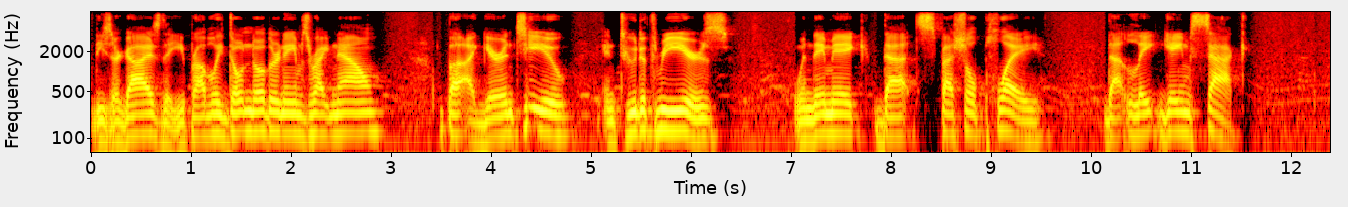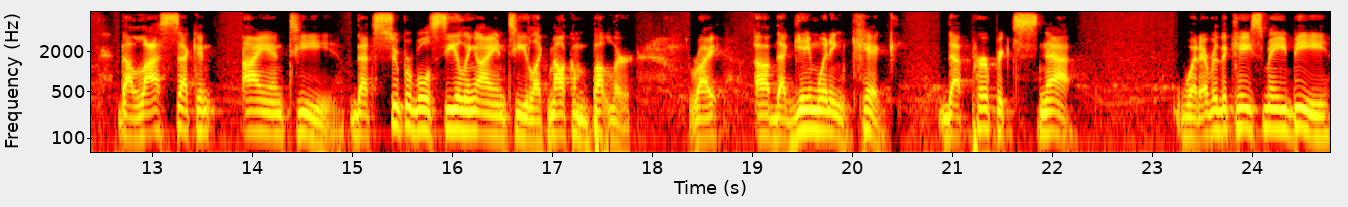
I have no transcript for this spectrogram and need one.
These are guys that you probably don't know their names right now. But I guarantee you, in two to three years, when they make that special play, that late game sack, that last second INT, that Super Bowl sealing INT like Malcolm Butler, right? Uh, that game winning kick, that perfect snap, whatever the case may be,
